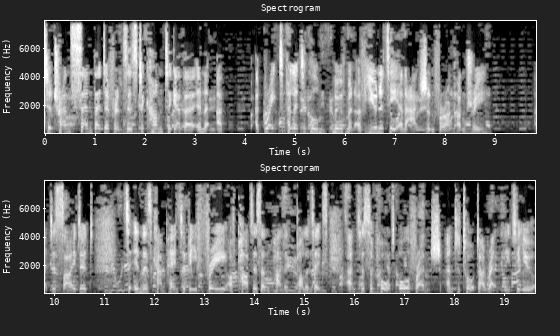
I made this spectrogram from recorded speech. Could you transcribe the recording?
to transcend their differences, to come together in a a great political movement of unity and action for our country. I decided to, in this campaign to be free of partisan politics and to support all French and to talk directly to you.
